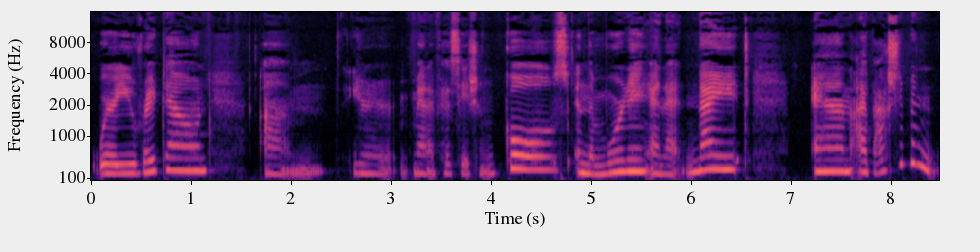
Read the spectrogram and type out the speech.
where you write down um, your manifestation goals in the morning and at night. And I've actually been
